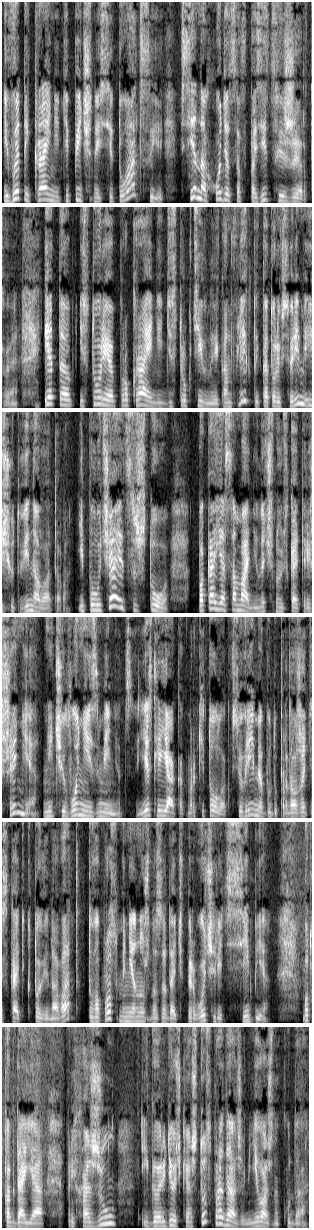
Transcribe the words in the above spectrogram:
И в этой крайне типичной ситуации все находятся в позиции жертвы. Это история про крайне деструктивные конфликты, которые все время ищут виноватого. И получается, что Пока я сама не начну искать решение, ничего не изменится. Если я, как маркетолог, все время буду продолжать искать, кто виноват, то вопрос мне нужно задать в первую очередь себе. Вот когда я прихожу и говорю, девочки, а что с продажами, неважно куда?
